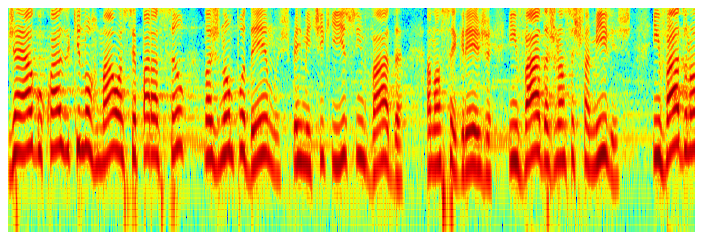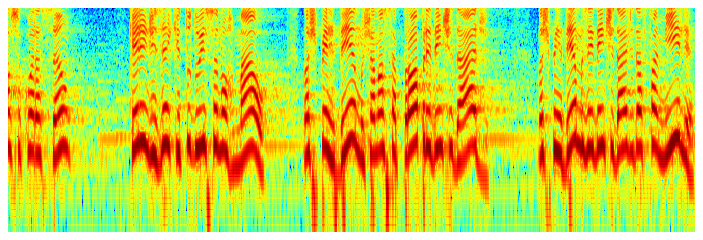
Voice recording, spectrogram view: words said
já é algo quase que normal a separação, nós não podemos permitir que isso invada a nossa igreja, invada as nossas famílias, invada o nosso coração. Querem dizer que tudo isso é normal, nós perdemos a nossa própria identidade, nós perdemos a identidade da família,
